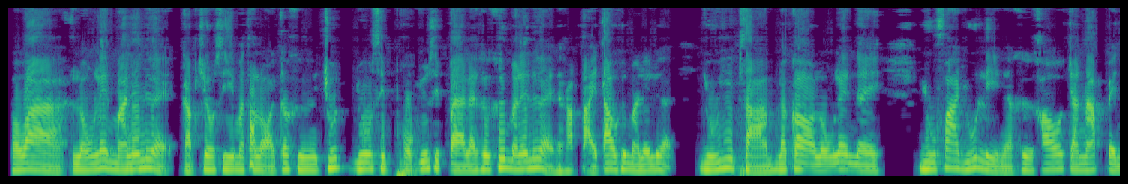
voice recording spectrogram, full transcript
เพราะว่าลงเล่นมาเรื่อยๆ กับเชลซีมาตลอดก็คือชุด U16 U18 อะไรคือขึ้นมาเรื่อยๆนะครับไต่เต้าขึ้นมาเรื่อยๆ U23 แล้วก็ลงเล่นในยูฟายูลีเนี่ยคือเขาจะนับเป็น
